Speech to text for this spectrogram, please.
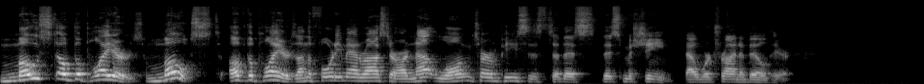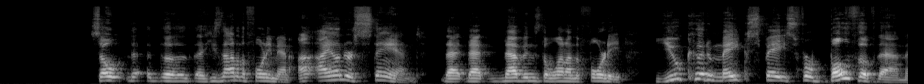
most of the players, most of the players on the 40 man roster are not long term pieces to this, this machine that we're trying to build here. So the, the, the he's not on the 40 man. I, I understand that that Nevin's the one on the 40. You could make space for both of them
